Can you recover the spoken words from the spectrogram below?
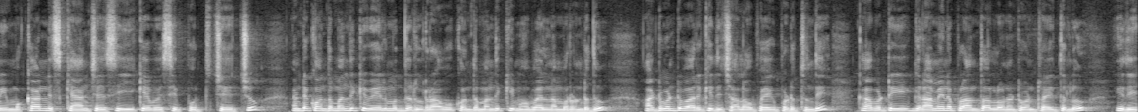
మీ ముఖాన్ని స్కాన్ చేసి ఈకేవైసీ పూర్తి చేయొచ్చు. అంటే కొంతమందికి వేలిముద్రలు రావు కొంతమందికి మొబైల్ నెంబర్ ఉండదు. అటువంటి వారికి ఇది చాలా ఉపయోగపడుతుంది. కాబట్టి గ్రామీణ ప్రాంతాల్లో ఉన్నటువంటి రైతులు ఇది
